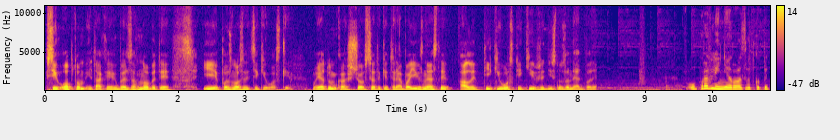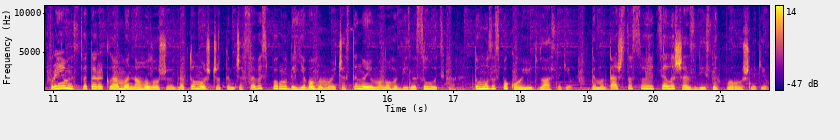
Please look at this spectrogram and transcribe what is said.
всі оптом і так якби загнобити і позносити ці кіоски. Моя думка, що все-таки треба їх знести, але ті кіоски, які вже дійсно занедбані. В управлінні розвитку підприємництва та реклами наголошують на тому, що тимчасові споруди є вагомою частиною малого бізнесу Луцька, тому заспокоюють власників. Демонтаж стосується лише злісних порушників.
